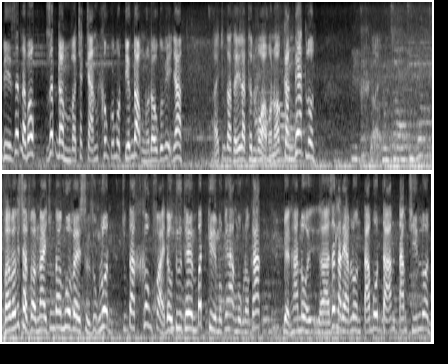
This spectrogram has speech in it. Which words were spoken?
Đi rất là bốc, rất đầm và chắc chắn không có một tiếng động nào đâu quý vị nhá. Đấy chúng ta thấy là thân vỏ của nó căng đét luôn và với cái sản phẩm này chúng ta mua về sử dụng luôn Chúng ta không phải đầu tư thêm bất kỳ một cái hạng mục nào khác. Biển Hà Nội à, rất là đẹp luôn 848, 89 luôn.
